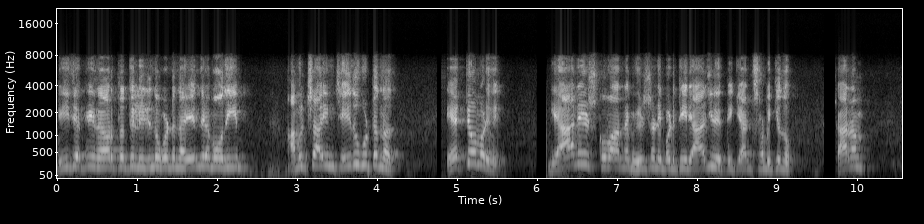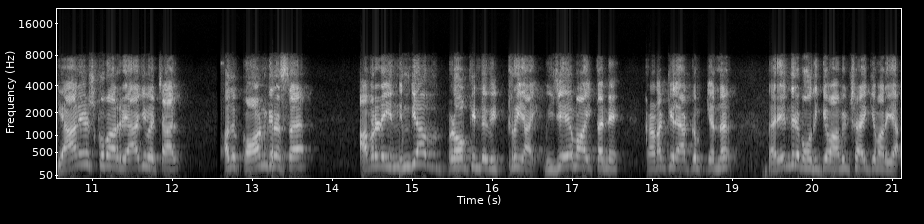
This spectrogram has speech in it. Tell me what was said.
ബി ജെ പി നേതൃത്വത്തിൽ ഇരുന്നു കൊണ്ട് നരേന്ദ്രമോദിയും അമിത്ഷായും ചെയ്തു കൂട്ടുന്നത്. ഏറ്റവും ഒടുവിൽ ജ്ഞാനേഷ് കുമാറിനെ ഭീഷണിപ്പെടുത്തി രാജിവെപ്പിക്കാൻ ശ്രമിക്കുന്നു. കാരണം ജ്ഞാനേഷ് കുമാർ രാജിവെച്ചാൽ അത് കോൺഗ്രസ് അവരുടെ ഇന്ത്യ ബ്ലോക്കിന്റെ വിക്ടറിയായി വിജയമായി തന്നെ കണക്കിലാക്കും എന്ന് നരേന്ദ്രമോദിക്കും അമിത്ഷായ്ക്കും അറിയാം.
